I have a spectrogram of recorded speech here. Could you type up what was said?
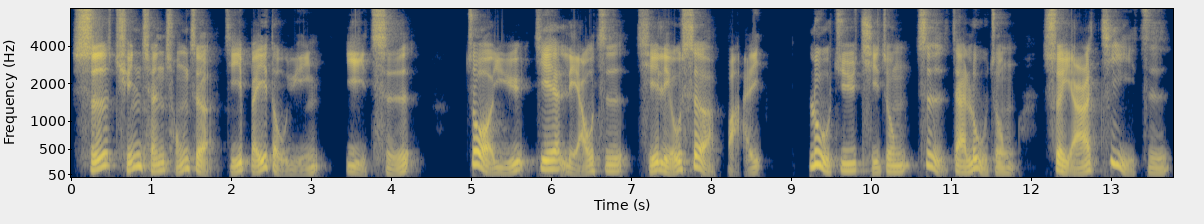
时群臣从者及北斗云以辞，坐于皆辽之，其流色白，陆居其中，志在陆中，水而济之。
